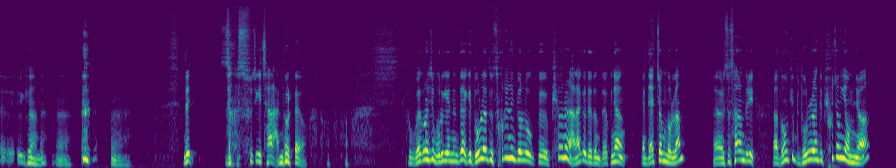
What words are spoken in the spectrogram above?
이렇게 하는데. 예. 예. 근데 솔직히 잘 안 놀래요. 그 왜 그런지 모르겠는데 이게 놀래도 소리는 별로 그 표현을 안 하게 되던데요. 그냥 내적 놀람? 예, 그래서 사람들이 야, 너 이렇게 놀라는데 표정이 없냐? 어,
